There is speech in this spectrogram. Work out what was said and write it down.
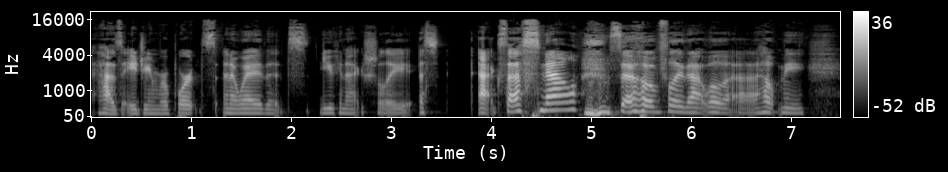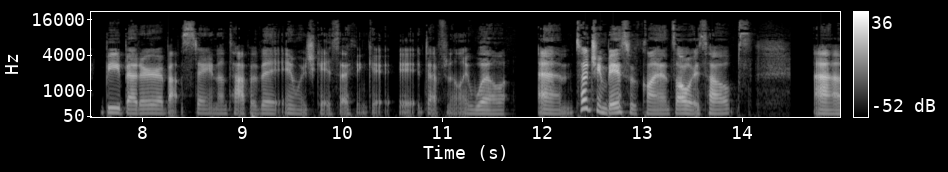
has aging reports in a way that you can actually access now. Mm-hmm. So hopefully that will uh, help me be better about staying on top of it. In which case, I think it, it definitely will. Um, touching base with clients always helps because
